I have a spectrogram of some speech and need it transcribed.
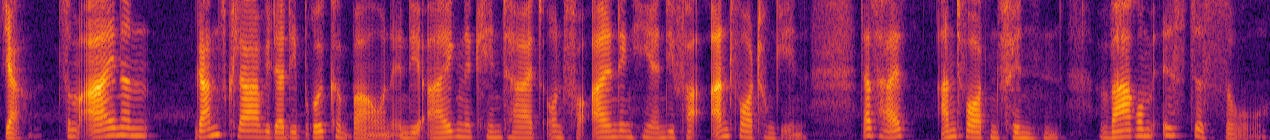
Ja, zum einen ganz klar wieder die Brücke bauen in die eigene Kindheit und vor allen Dingen hier in die Verantwortung gehen. Das heißt, Antworten finden. Warum ist es so?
